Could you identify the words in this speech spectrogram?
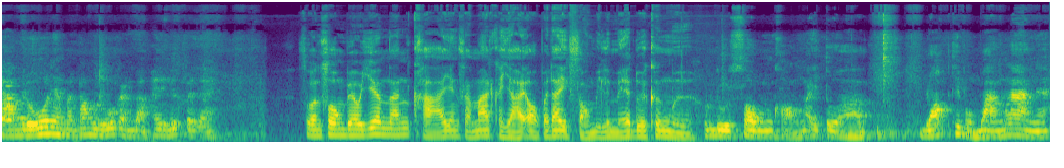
ความรู้เนี่ยมันต้องรู้กันแบบให้ลึกไปเลย ส่วนทรงเบลเยียมนั้นขายังสามารถขยายออกไปได้อีก 2มิลลิเมตรด้วยเครื่องมือ คุณดูทรงของไอตัวบล็อกที่ผมวางล่างนะ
